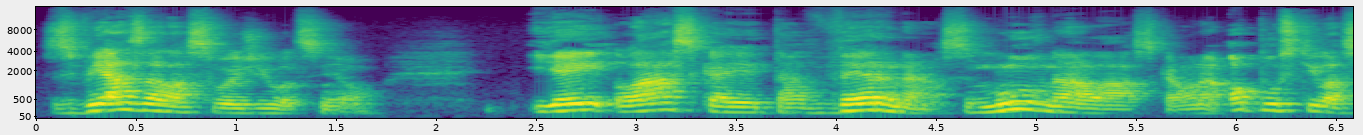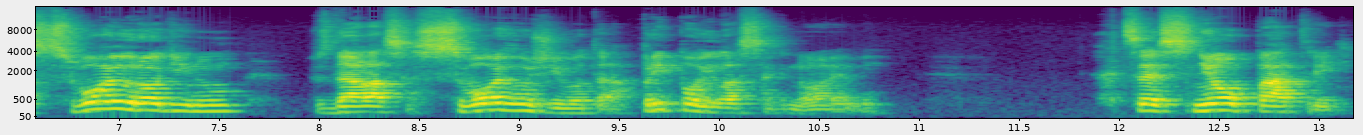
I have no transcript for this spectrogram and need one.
Zviazala svoj život s ňou jej láska je tá verná, zmluvná láska. Ona opustila svoju rodinu, vzdala sa svojho života a pripojila sa k Noemi. Chce s ňou patriť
